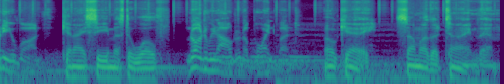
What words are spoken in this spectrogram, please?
What do you want? Can I see Mr. Wolf? Not without an appointment. Okay, some other time then.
